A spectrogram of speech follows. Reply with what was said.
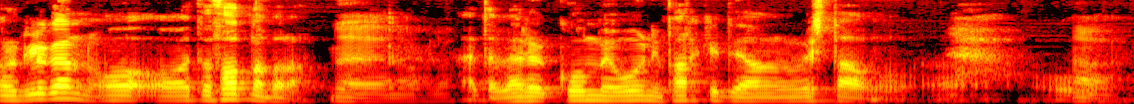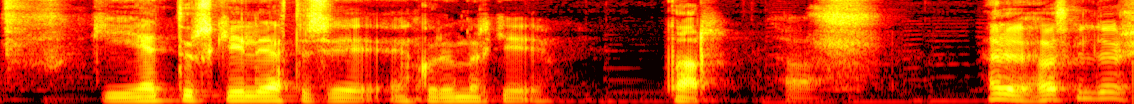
bara gluggan og, og þetta þotnar bara. Nei, þetta verður komið ón í parketti að hann vist af og, og, og getur skilið eftir sig einhver ummerki þar. Herru, höskuldur,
